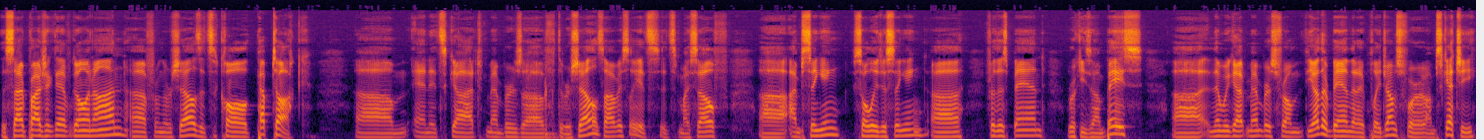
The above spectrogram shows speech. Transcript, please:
the side project they have going on uh, from the Rochelle's. It's called Pep Talk, um, and it's got members of the Rochelle's. Obviously, it's it's myself. Uh, I'm singing solely just singing uh, for this band. Rookies on bass, uh, and then we got members from the other band that I play drums for. I'm Sketchy.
